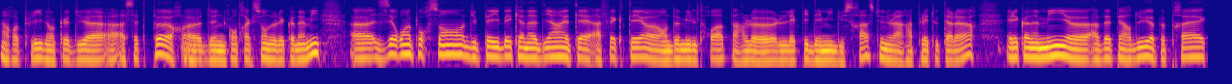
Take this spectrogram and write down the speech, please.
Un repli donc dû à, cette peur euh, mm. d'une contraction de l'économie. 0,1% du PIB canadien était affecté en 2003 par l'épidémie du SRAS, tu nous l'as rappelé tout à l'heure, et l'économie avait perdu à peu près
